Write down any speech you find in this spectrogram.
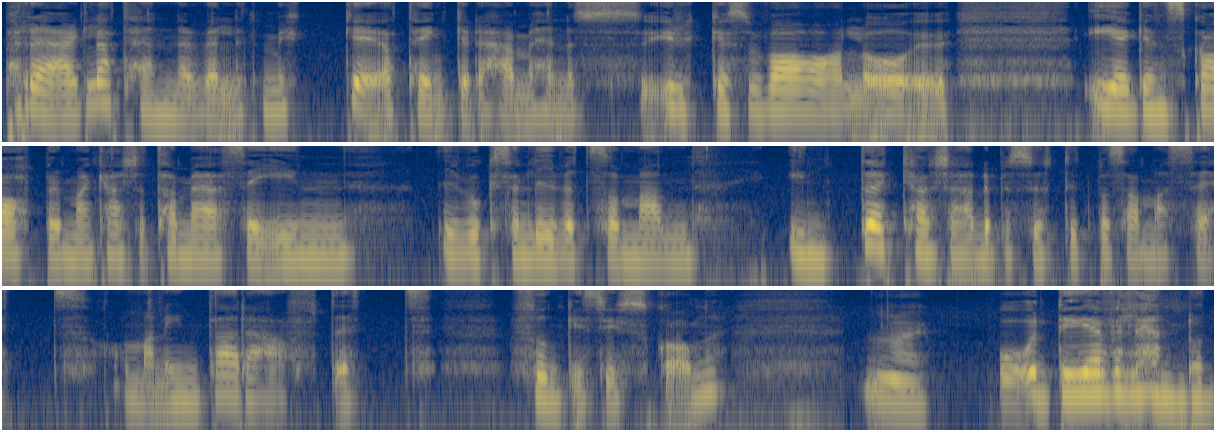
präglat henne väldigt mycket. Jag tänker det här med hennes yrkesval och egenskaper man kanske tar med sig in i vuxenlivet som man inte kanske hade besuttit på samma sätt om man inte hade haft ett funkissyskon. Nej. Och det är väl ändå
